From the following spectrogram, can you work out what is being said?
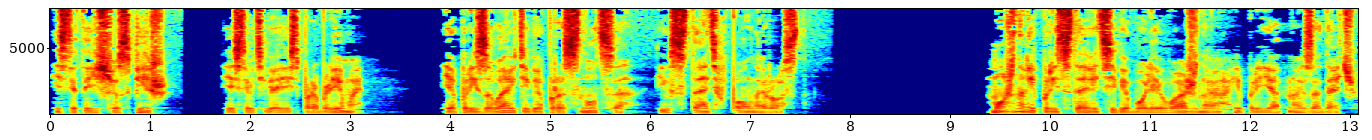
Если ты еще спишь, если у тебя есть проблемы, я призываю тебя проснуться и встать в полный рост. Можно ли представить себе более важную и приятную задачу?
